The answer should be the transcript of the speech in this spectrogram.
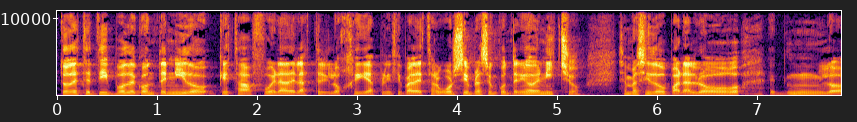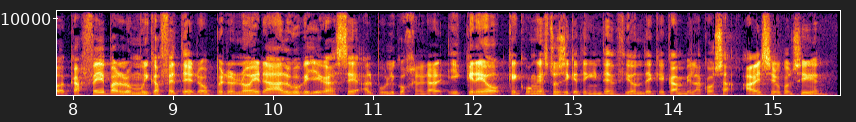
todo este tipo de contenido que está fuera de las trilogías principales de Star Wars siempre ha sido un contenido de nicho. Siempre ha sido para los lo, café, para los muy cafeteros, pero no era algo que llegase al público general. Y creo que con esto sí que tengo intención de que cambie la cosa. A ver si lo consiguen.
